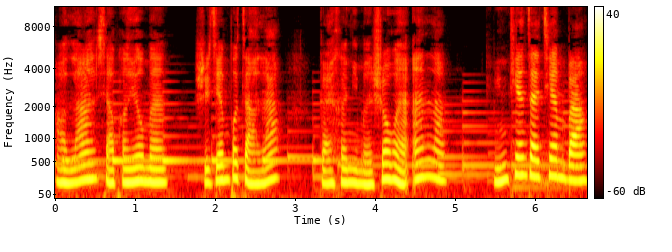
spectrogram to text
好啦，小朋友们，时间不早啦，该和你们说晚安啦，明天再见吧。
